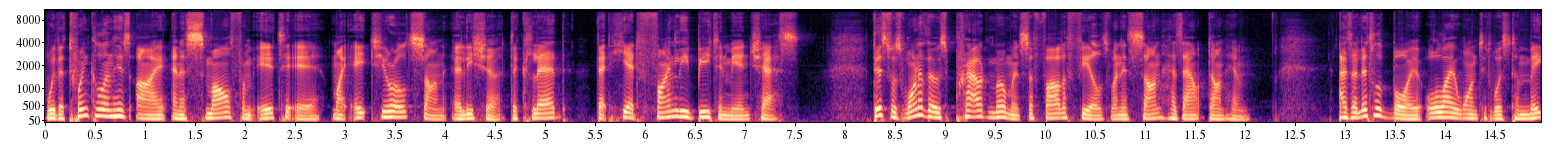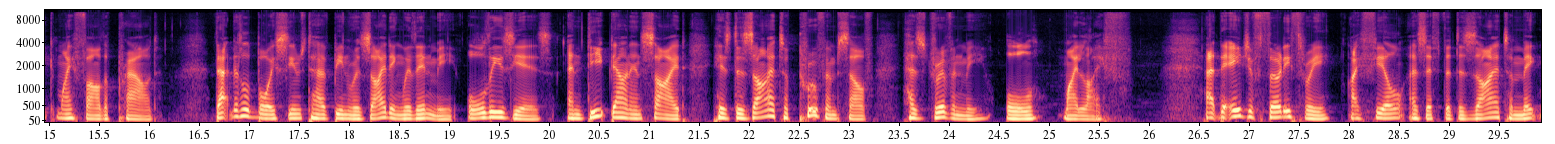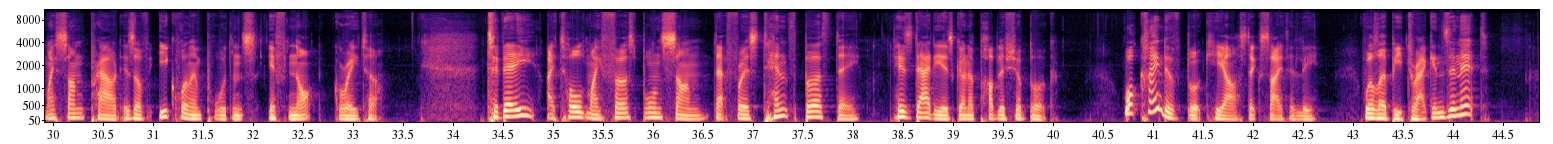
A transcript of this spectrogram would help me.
With a twinkle in his eye and a smile from ear to ear, my eight year old son, Elisha, declared that he had finally beaten me in chess. This was one of those proud moments a father feels when his son has outdone him. As a little boy, all I wanted was to make my father proud. That little boy seems to have been residing within me all these years, and deep down inside, his desire to prove himself has driven me all my life. At the age of 33, I feel as if the desire to make my son proud is of equal importance, if not greater. Today, I told my firstborn son that for his 10th birthday, his daddy is going to publish a book. What kind of book? he asked excitedly. Will there be dragons in it?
